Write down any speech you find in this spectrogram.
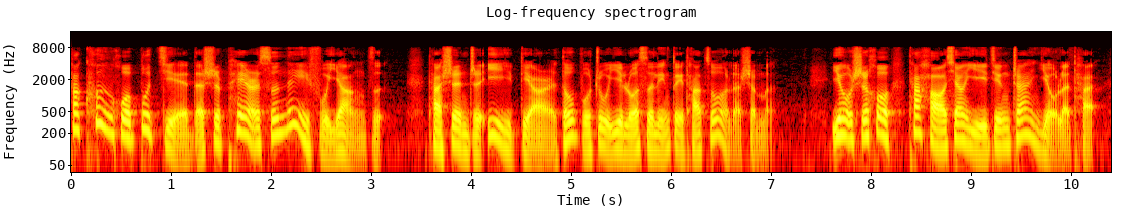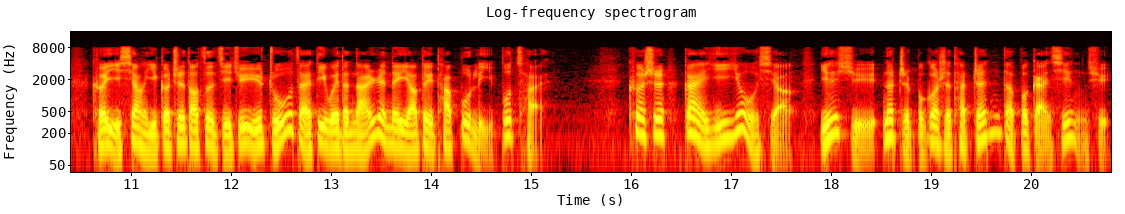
他困惑不解的是佩尔斯那副样子，他甚至一点儿都不注意罗斯林对他做了什么。有时候，他好像已经占有了他，可以像一个知道自己居于主宰地位的男人那样对他不理不睬。可是盖伊又想，也许那只不过是他真的不感兴趣，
